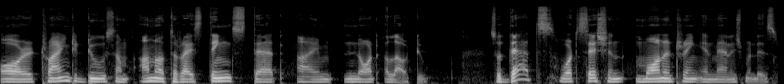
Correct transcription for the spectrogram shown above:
or trying to do some unauthorized things that I'm not allowed to. So that's what session monitoring and management is.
